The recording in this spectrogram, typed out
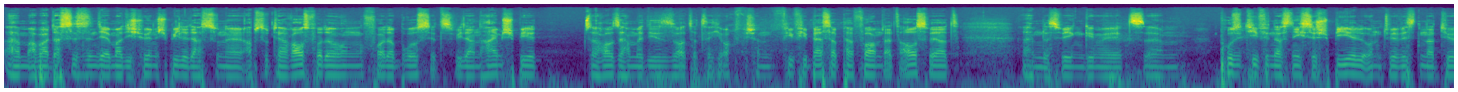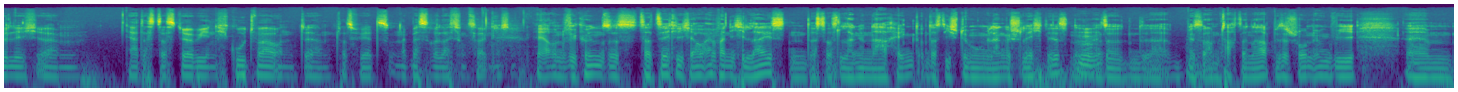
Ähm, aber das sind ja immer die schönen Spiele, da hast du eine absolute Herausforderung vor der Brust. Jetzt wieder ein Heimspiel. Zu Hause haben wir diese Saison tatsächlich auch schon viel, viel besser performt als auswärts. Ähm, deswegen gehen wir jetzt ähm, positiv in das nächste Spiel und wir wissen natürlich, ähm, ja, dass das Derby nicht gut war und äh, dass wir jetzt eine bessere Leistung zeigen müssen. Ja, und wir können uns das tatsächlich auch einfach nicht leisten, dass das lange nachhängt und dass die Stimmung lange schlecht ist. Ne? Mhm. Also da bis am Tag danach bist du schon irgendwie, ähm,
